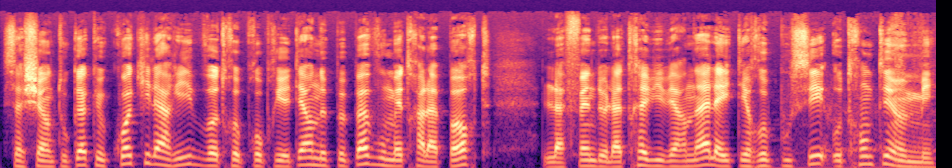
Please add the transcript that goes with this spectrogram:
Sachez en tout cas que quoi qu'il arrive, votre propriétaire ne peut pas vous mettre à la porte. La fin de la trêve hivernale a été repoussée au 31 mai.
